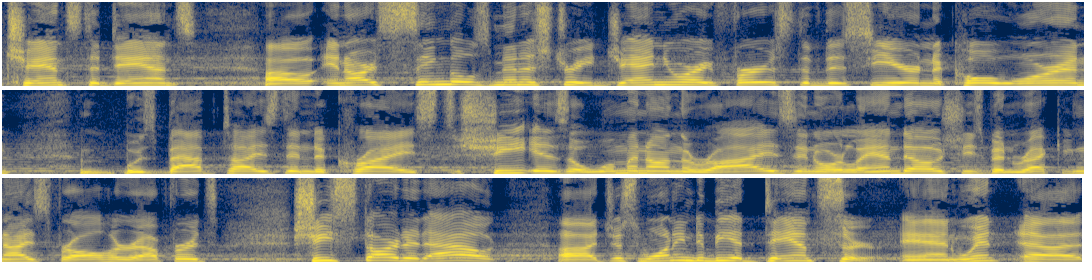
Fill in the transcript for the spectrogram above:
Chance to dance. Uh, in our singles ministry, January 1st of this year, Nicole Warren was baptized into Christ. She is a woman on the rise in Orlando. She's been recognized for all her efforts. She started out uh, just wanting to be a dancer and went uh,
